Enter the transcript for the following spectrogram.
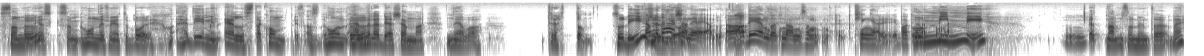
som, Mm. jag, som, hon är från Göteborg. Det är min äldsta kompis. Alltså, hon, Mm. Henne lärde jag känna när jag var 13. Så det är 20 Ja men det här år. känner jag igen. Ja, Ja. Det är ändå ett namn som klingar i Och bakgrunden. mig. Mimmi, Mm. ett namn som du inte... Nej.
